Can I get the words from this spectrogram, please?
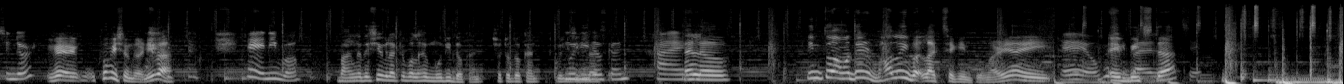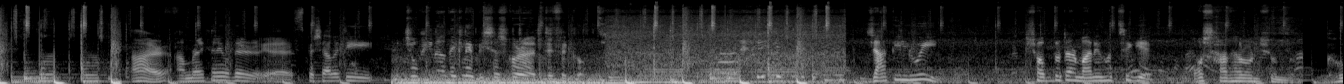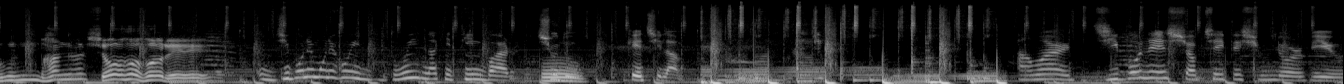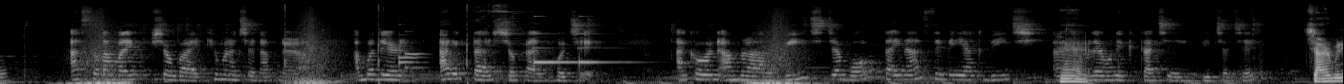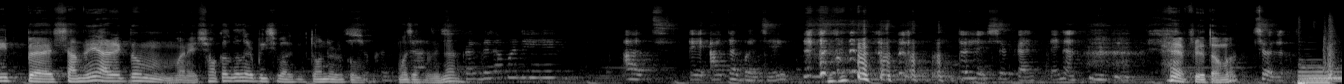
সুন্দর? খুবই সুন্দর নিবা? হ্যাঁ নিব। বাংলাদেশে এগুলাকে বলা হয় মুদি দোকান ছোট দোকান মুদি দোকান হাই। হ্যালো। কিন্তু আমাদের ভালোই লাগছে কিন্তু মারিয়া এই হ্যাঁ এই? লাগছে। আর আমরা এখানে ওদের স্পেশালিটি চোখে না দেখলে বিশ্বাস করা ডিফিকাল্ট জাতি লুই শব্দটার মানে হচ্ছে গিয়ে অসাধারণ সুন্দর। ঘুম ভাঙা শহরে জীবনে মনে হয় দুই নাকি তিনবার শুধু খেয়েছিলাম। আমার জীবনের সবচেয়ে সুন্দর ভিউ আসসালামু আলাইকুম সবাই কেমন আছেন আপনারা? আমাদের আরেকটা সকাল হচ্ছে। এখন আমরা বিচ যাব তাই না? সেমিনিয়াক বিচ হ্যাঁ। আমাদের অনেক কাছে বিচ আছে। চার মিনিট সামনে আর একদম মানে সকালবেলার বিচ বা একটু অন্যরকম মজা হবে না? সকালবেলা মানে আট আটটা বাজে তো সকাল তাই না হ্যাঁ প্রিয়তমা চলো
